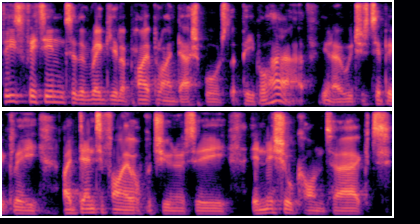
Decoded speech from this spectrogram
these fit into the regular pipeline dashboards that people have, you know, which is typically identify opportunity, initial contact,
